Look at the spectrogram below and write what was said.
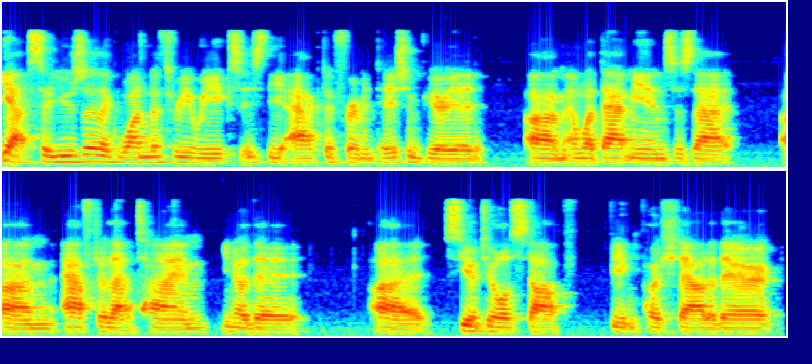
yeah, so usually like one to three weeks is the active fermentation period. Um, and what that means is that um, after that time, you know, the uh, CO2 will stop being pushed out of there.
